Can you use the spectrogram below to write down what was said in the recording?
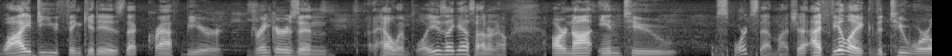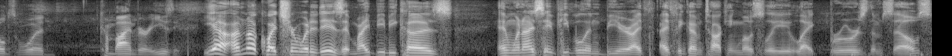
Why do you think it is that craft beer drinkers and hell employees, I guess, I don't know, are not into sports that much? I feel like the two worlds would combine very easy. Yeah, I'm not quite sure what it is. It might be because, and when I say people in beer, I, th- I think I'm talking mostly like brewers themselves.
